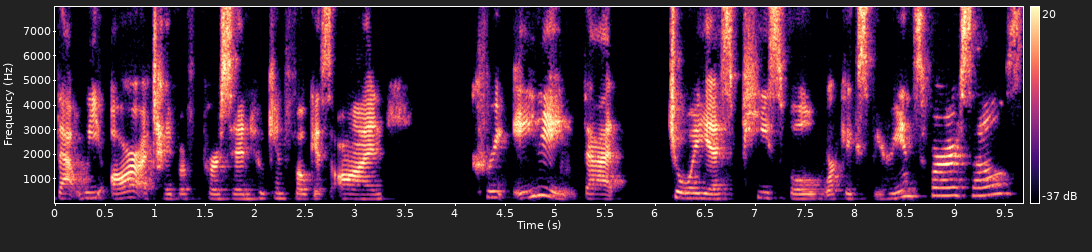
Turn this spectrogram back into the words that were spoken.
that we are a type of person who can focus on creating that joyous, peaceful work experience for ourselves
